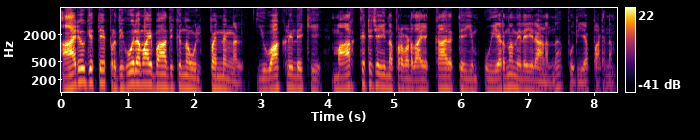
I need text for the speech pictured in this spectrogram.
ആരോഗ്യത്തെ പ്രതികൂലമായി ബാധിക്കുന്ന ഉൽപ്പന്നങ്ങൾ യുവാക്കളിലേക്ക് മാർക്കറ്റ് ചെയ്യുന്ന പ്രവണത എക്കാലത്തെയും ഉയർന്ന നിലയിലാണെന്ന് പുതിയ പഠനം.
